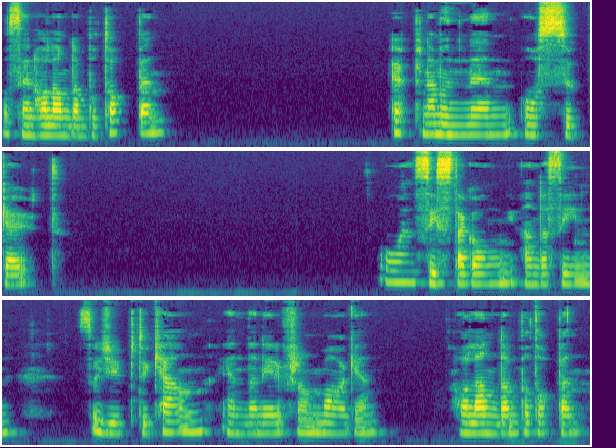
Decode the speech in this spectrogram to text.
och sen håll andan på toppen. Öppna munnen och sucka ut. Och en sista gång andas in så djupt du kan ända nerifrån magen. Håll andan på toppen.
